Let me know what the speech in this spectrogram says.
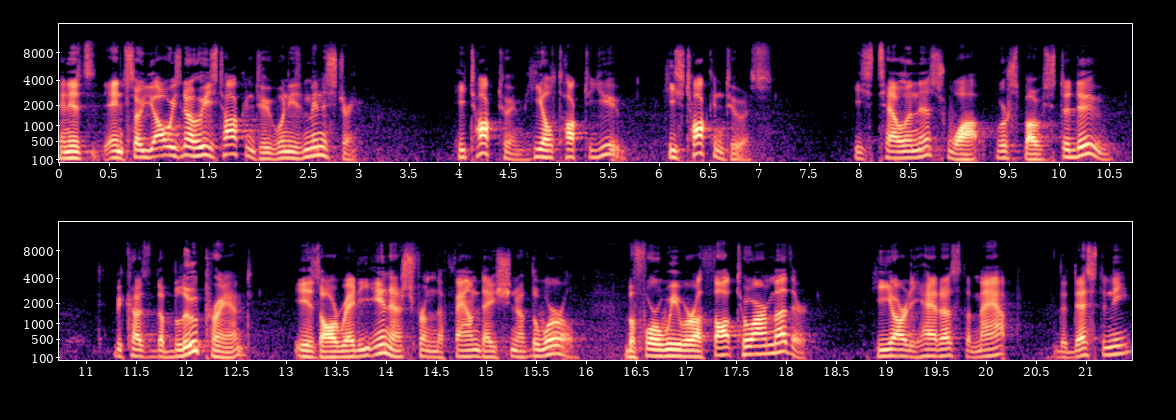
And, it's, and so you always know who he's talking to when he's ministering. He talked to him, he'll talk to you. He's talking to us. He's telling us what we're supposed to do because the blueprint is already in us from the foundation of the world. Before we were a thought to our mother, He already had us the map, the destiny,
